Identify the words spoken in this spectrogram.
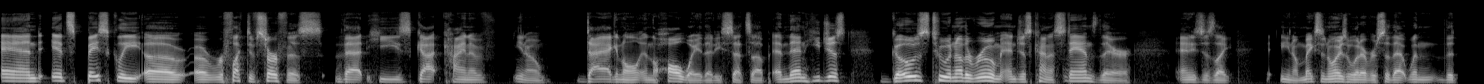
and it's basically a, a reflective surface that he's got kind of you know diagonal in the hallway that he sets up and then he just goes to another room and just kind of stands there and he's just like you know makes a noise or whatever so that when the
